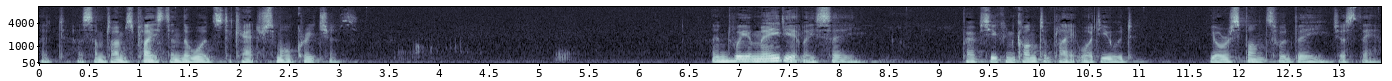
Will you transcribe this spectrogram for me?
that are sometimes placed in the woods to catch small creatures. And we immediately see. Perhaps you can contemplate what you would, your response would be just there.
